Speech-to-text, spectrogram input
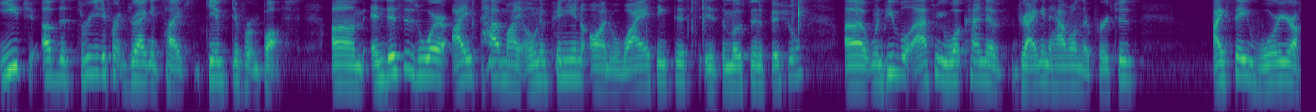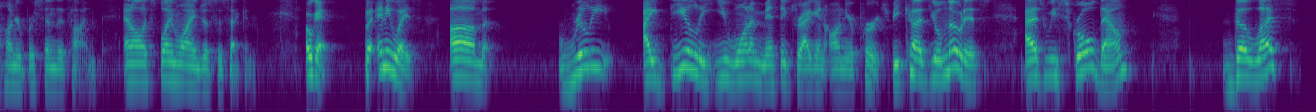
each of the three different dragon types give different buffs. Um, and this is where I have my own opinion on why I think this is the most beneficial. Uh, when people ask me what kind of dragon to have on their perches, I say warrior 100% of the time. And I'll explain why in just a second. Okay, but anyways, um, really, ideally, you want a mythic dragon on your perch because you'll notice as we scroll down, the less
